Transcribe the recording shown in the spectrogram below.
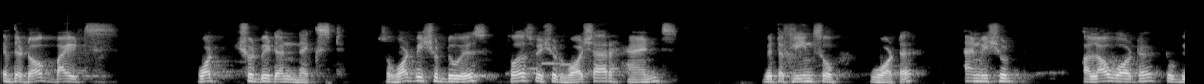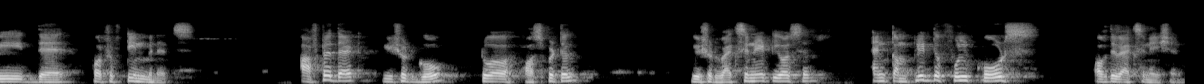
If the dog bites, what should be done next? So, what we should do is first we should wash our hands with a clean soap water and we should allow water to be there for 15 minutes. After that, you should go to a hospital, you should vaccinate yourself and complete the full course of the vaccination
